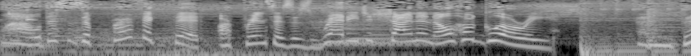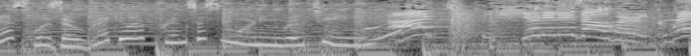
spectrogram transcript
Wow, this is a perfect fit. Our princess is ready to shine in all her glory. And this was a regular princess morning routine. What? The shooting is over. Great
